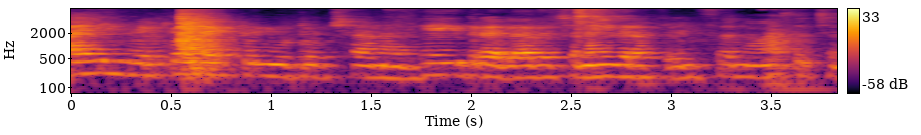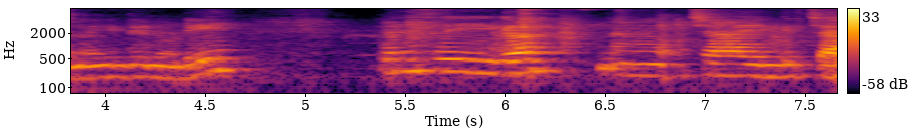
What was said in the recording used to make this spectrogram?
hi welcome back to YouTube channel ಹೇಗಿದ್ರೆ ಎಲ್ಲರೂ? ಚೆನ್ನಾಗಿದ್ದೀರಾ ಫ್ರೆಂಡ್ಸ್ ನಾನು ಸಹ ಚೆನ್ನಾಗಿದ್ದೀವಿ ನೋಡಿ. ಫ್ರೆಂಡ್ಸ್ ಈಗ ಚಹಾ ಇಲ್ಲಿ ಚಾ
